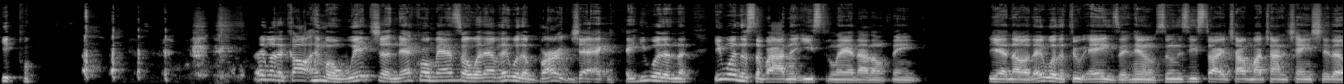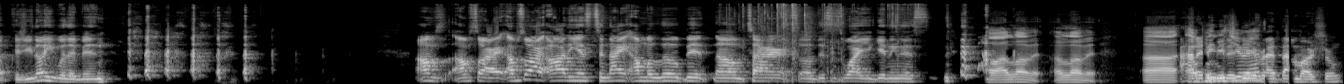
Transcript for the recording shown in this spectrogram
people. They would have called him a witch, a necromancer, or whatever. They would have burnt Jack. He wouldn't. He wouldn't have survived in Easterland. I don't think. Yeah, no, they would have threw eggs at him as soon as he started talking about trying to change shit up. Because you know he would have been. I'm I'm sorry. I'm sorry, audience. Tonight I'm a little bit um tired, so this is why you're getting this. Oh, I love it. I love it. Uh, I LP, didn't mean did to you do right that, Marshall.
